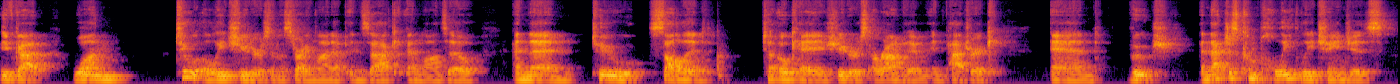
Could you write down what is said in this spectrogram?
you've got one, two elite shooters in the starting lineup in Zach and Lonzo, and then two solid to okay shooters around him in Patrick and Vooch. And that just completely changes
